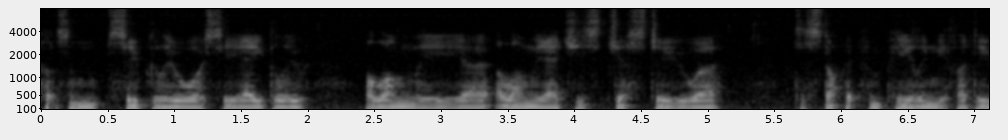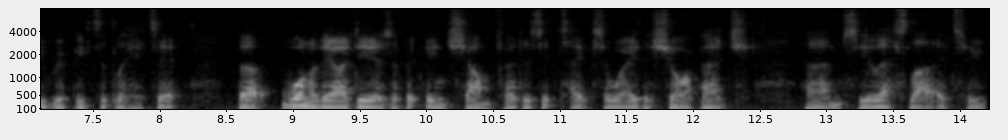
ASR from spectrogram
put some super glue or CA glue along the uh, along the edges just to uh, to stop it from peeling if I do repeatedly hit it. But one of the ideas of it being chamfered is it takes away the sharp edge, um, so you're less likely to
